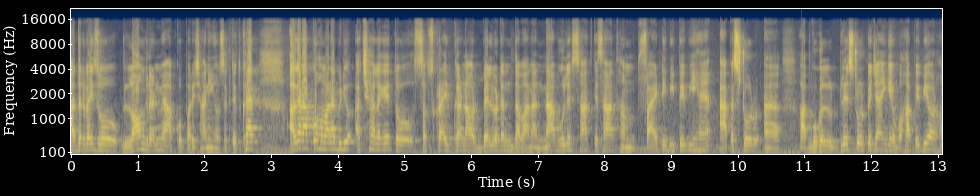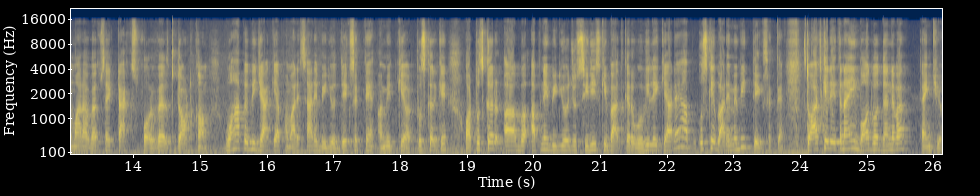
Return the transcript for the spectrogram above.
अदरवाइज़ वो लॉन्ग रन में आपको परेशानी हो सकती है। तो खैर, अगर आपको हमारा वीडियो अच्छा लगे तो सब्सक्राइब करना और बेल बटन दबाना ना भूलें। साथ के साथ हम फायर टीवी पे भी हैं ऐप स्टोर आप गूगल प्ले स्टोर पर जाएँगे, वहाँ पर भी और हमारा website tax for wealth dot com वहाँ पर भी जाके आप हमारे सारे वीडियो देख सकते हैं, अमित के और पुष्कर के। और पुष्कर, अब अपने वीडियो जो सीरीज़ की बात करें, वो भी लेके आ रहे हैं, आप उसके बारे में भी देख सकते हैं। तो आज के लिए इतना ही बहुत बहुत धन्यवाद थैंक यू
